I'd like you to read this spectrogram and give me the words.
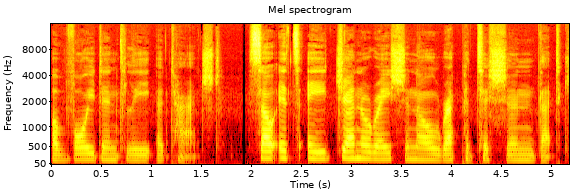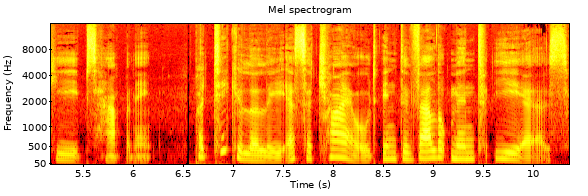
avoidantly attached. So it's a generational repetition that keeps happening. Particularly as a child in development years,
